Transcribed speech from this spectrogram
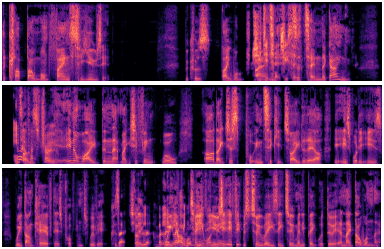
the club don't want fans to use it because they want She fans did actually say to attend the game. Yeah, So- that's true. In a way, then that makes you think, well, are they just putting Ticket Trader there? It is what it is. We don't care if there's problems with it because actually but let, we let don't want you to use it it. If it was too easy, too many people would do it, and they don't want that.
